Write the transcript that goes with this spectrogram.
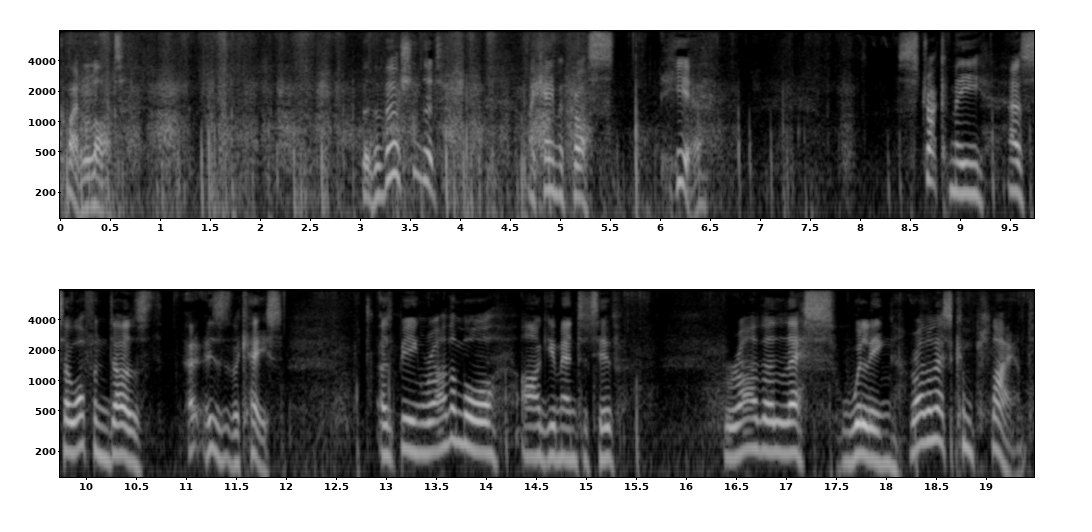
quite a lot. But the version that I came across here struck me, as so often does, uh, is the case, as being rather more argumentative, rather less willing, rather less compliant.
